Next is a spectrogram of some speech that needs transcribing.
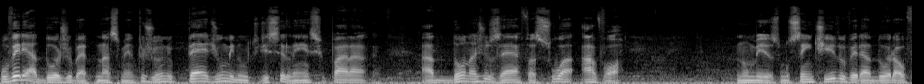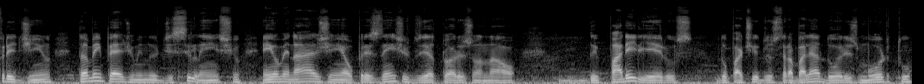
O vereador Gilberto Nascimento Júnior pede um minuto de silêncio para a dona Josefa, sua avó. No mesmo sentido, o vereador Alfredinho também pede um minuto de silêncio em homenagem ao presidente do Diretório Zonal de Parelheiros do Partido dos Trabalhadores, morto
